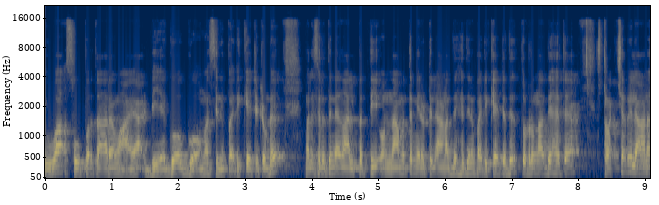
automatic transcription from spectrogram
യുവ സൂപ്പർ താരമായ ഡിയഗോ ഗോമസിന് പരിക്കേറ്റിട്ടുണ്ട്. മത്സരത്തിന്റെ നാൽപ്പത്തി ഒന്നാമത്തെ മിനിറ്റിലാണ് അദ്ദേഹത്തിന് പരിക്കേറ്റത്. തുടർന്ന് അദ്ദേഹത്തെ സ്ട്രക്ചറിലാണ്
